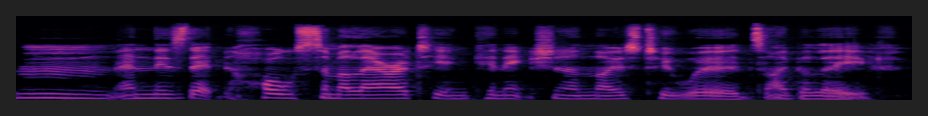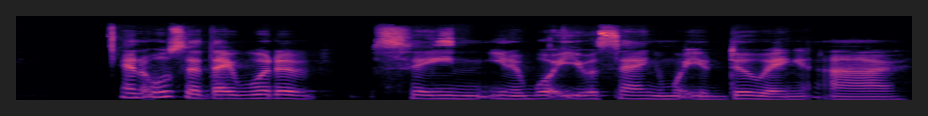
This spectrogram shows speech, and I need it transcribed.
Mm, and there's that whole similarity and connection in those two words, I believe. And also, they would have seen, you know, what you were saying and what you're doing are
